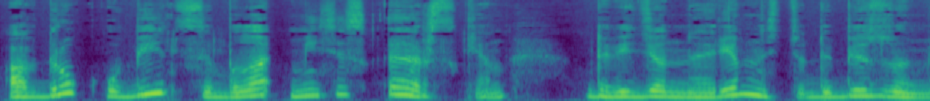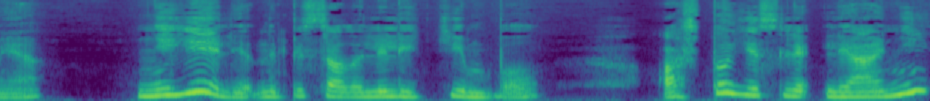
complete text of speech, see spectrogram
А вдруг убийцей была миссис Эрскин, доведенная ревностью до безумия? Не еле написала Лили Кимбл. А что, если Леони,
